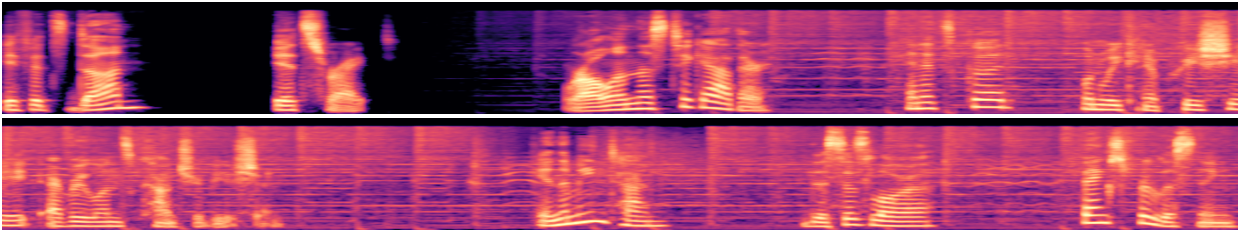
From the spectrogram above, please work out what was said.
If it's done, it's right. We're all in this together, and it's good when we can appreciate everyone's contribution. In the meantime, this is Laura. Thanks for listening,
